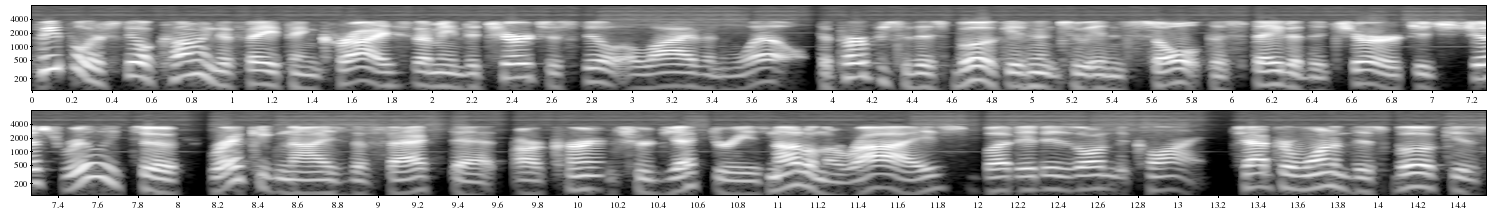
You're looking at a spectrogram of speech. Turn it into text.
People are still coming to faith in Christ. I mean, the church is still alive and well. The purpose of this book isn't to insult the state of the church. It's just really to recognize the fact that our current trajectory is not on the rise, but it is on decline. Chapter one of this book is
